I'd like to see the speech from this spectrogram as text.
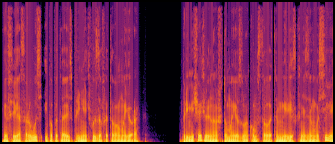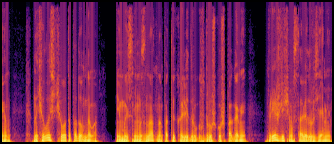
если я сорвусь и попытаюсь принять вызов этого майора. Примечательно, что мое знакомство в этом мире с князем Василием началось с чего-то подобного, и мы с ним знатно потыкали друг в дружку шпагами, прежде чем стали друзьями.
